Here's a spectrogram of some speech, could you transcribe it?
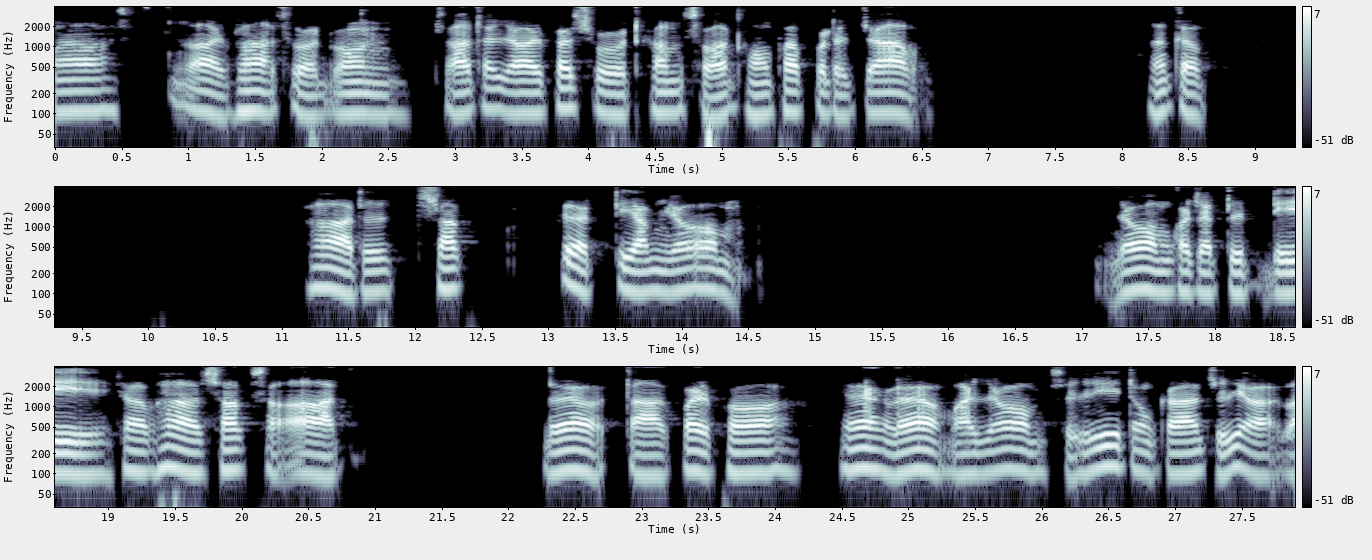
มาไหว้พระสวดมนต์สาธยายพระสูตรคำสอนของพระพุทธเจ้า เหมือนกับ ผ้าที่ซักเพื่อเตรียมย้อมย้อมก็จะติดดี ถ้าผ้าซักสะอาด แล้วตากไว้พอแห้งแล้วมาย้อมสีต้องการสีอะไร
